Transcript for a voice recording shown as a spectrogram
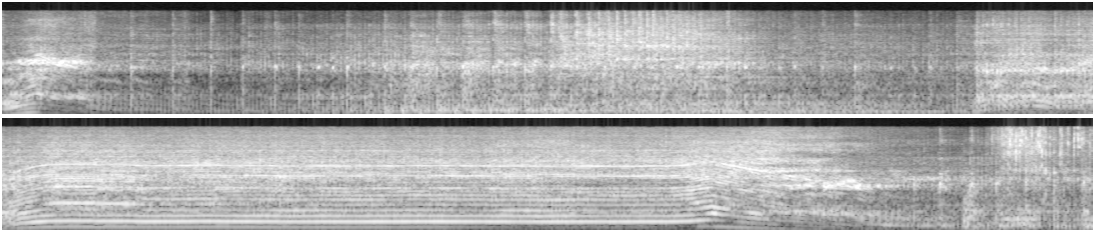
Yeah. Thank you.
